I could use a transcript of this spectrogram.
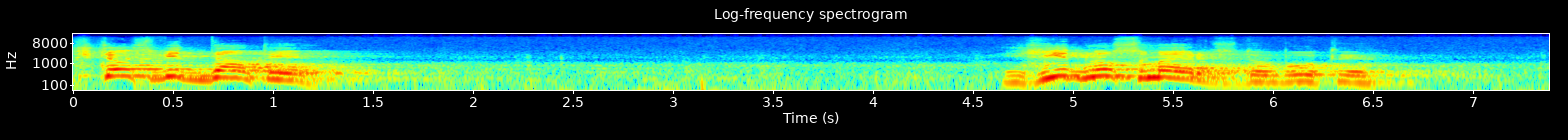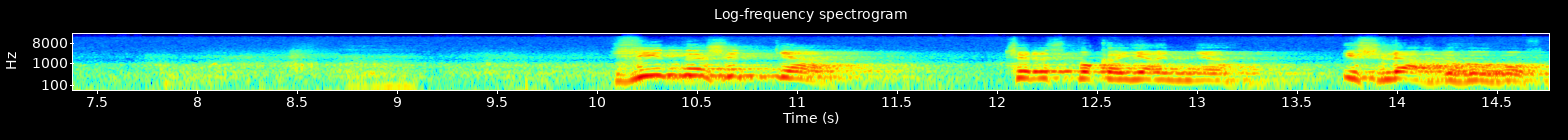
щось віддати, гідну смерть здобути, гідне життя через покаяння і шлях до Голгофи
